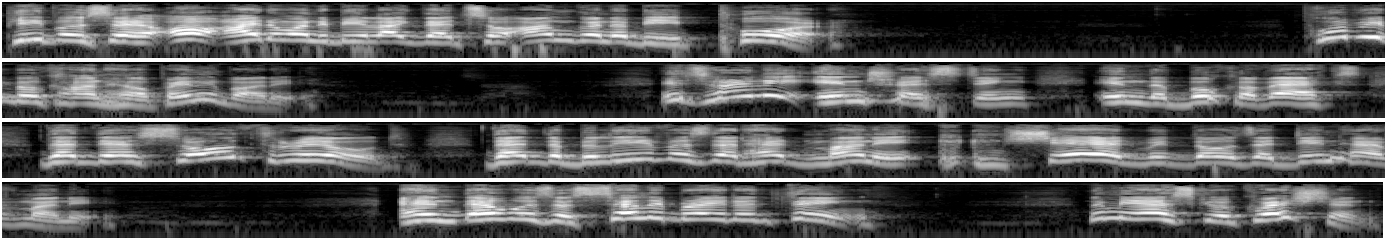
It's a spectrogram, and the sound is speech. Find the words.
People say, Oh, I don't want to be like that, so I'm going to be poor. Poor people can't help anybody. It's really interesting in the book of Acts that they're so thrilled that the believers that had money shared with those that didn't have money. And that was a celebrated thing. Let me ask you a question.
